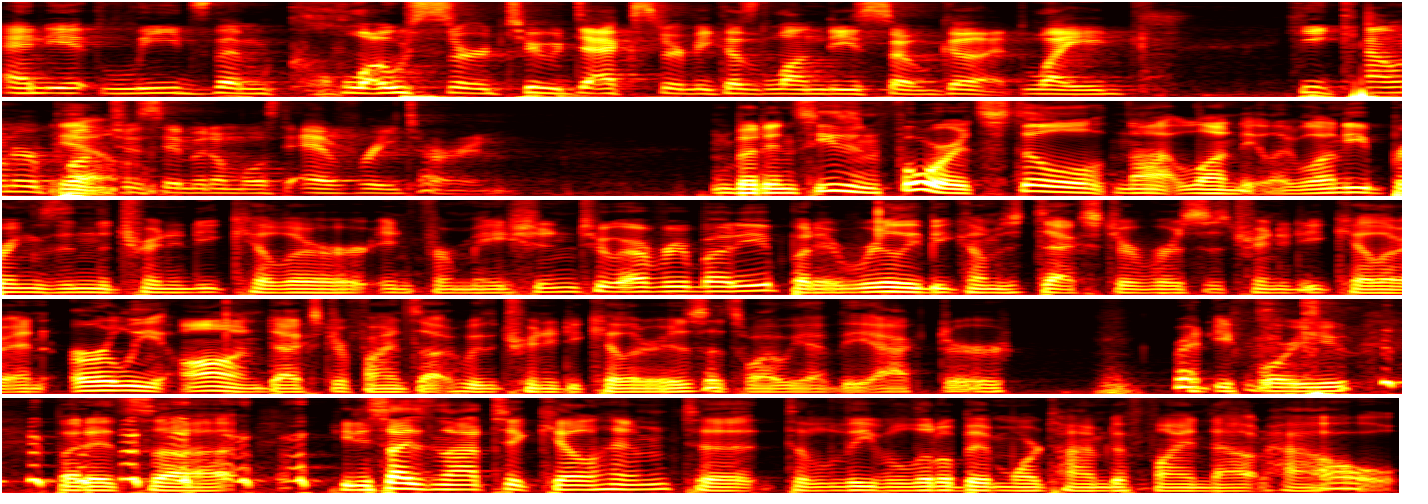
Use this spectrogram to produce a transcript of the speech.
and it leads them closer to Dexter because Lundy's so good. Like he counter punches him at almost every turn. But in season four, it's still not Lundy. Like Lundy brings in the Trinity Killer information to everybody, but it really becomes Dexter versus Trinity Killer. And early on, Dexter finds out who the Trinity Killer is. That's why we have the actor ready for you. but it's uh, he decides not to kill him to to leave a little bit more time to find out how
